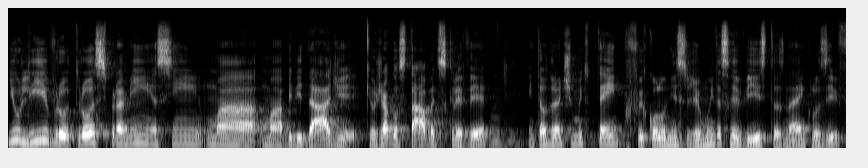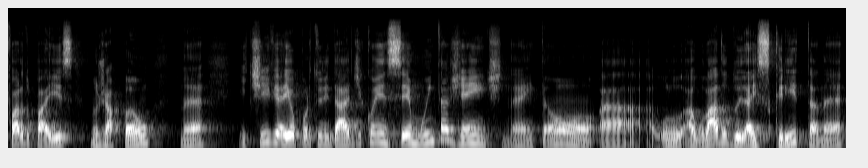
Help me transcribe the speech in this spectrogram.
E o livro trouxe para mim assim uma, uma habilidade que eu já gostava de escrever. Uhum. Então, durante muito tempo, fui colunista de muitas revistas, né? inclusive fora do país, no Japão, né? e tive aí a oportunidade de conhecer muita gente. Né? Então, a, a, o, ao lado da escrita, né?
